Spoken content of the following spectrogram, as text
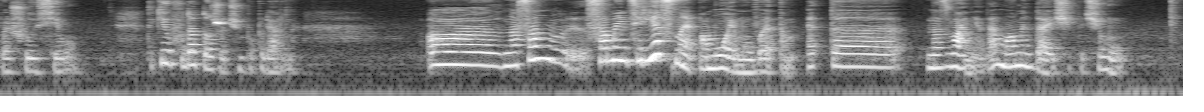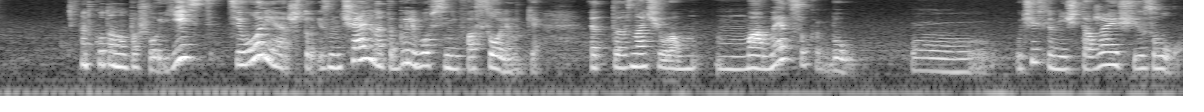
большую силу. Такие уфуда тоже очень популярны. А на самом... Самое интересное, по-моему, в этом, это название, да, «Мамы Дайщи». Почему? Откуда оно пошло? Есть теория, что изначально это были вовсе не фасолинки. Это значило мамецу, как бы учитель, уничтожающий зло.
